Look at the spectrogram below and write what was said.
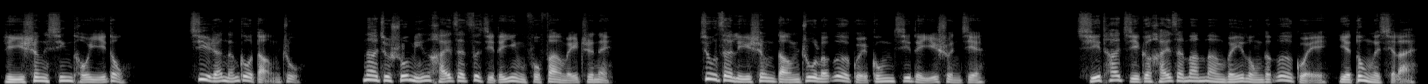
李胜心头一动，既然能够挡住，那就说明还在自己的应付范围之内。就在李胜挡住了恶鬼攻击的一瞬间。其他几个还在慢慢围拢的恶鬼也动了起来，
